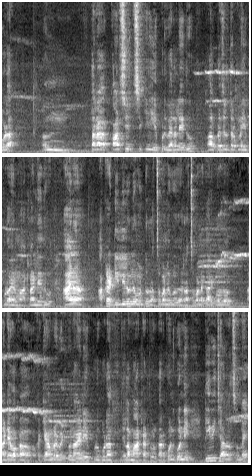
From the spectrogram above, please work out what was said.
కూడా తన కాన్స్టిట్యున్సీకి ఎప్పుడు వెళ్ళలేదు. వాళ్ళ ప్రజల తరఫున ఎప్పుడు ఆయన మాట్లాడలేదు. ఆయన అక్కడ ఢిల్లీలోనే ఉంటూ రచ్చబండ రచ్చబండ కార్యక్రమంలో అంటే ఒక ఒక కెమెరా పెట్టుకుని ఆయన ఎప్పుడు కూడా ఇలా మాట్లాడుతూ ఉంటారు. కొన్ని కొన్ని టీవీ ఛానల్స్ ఉన్నాయి.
